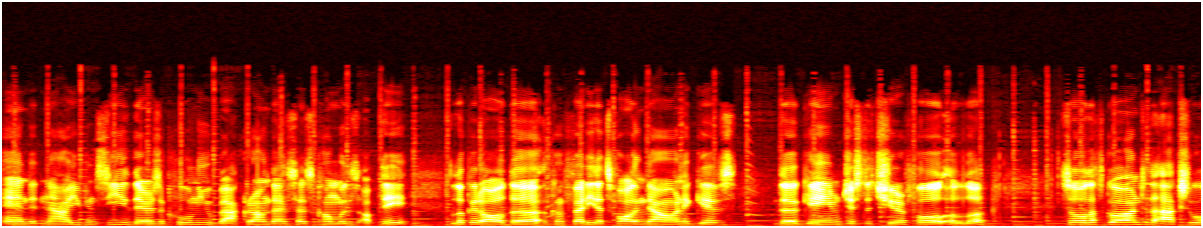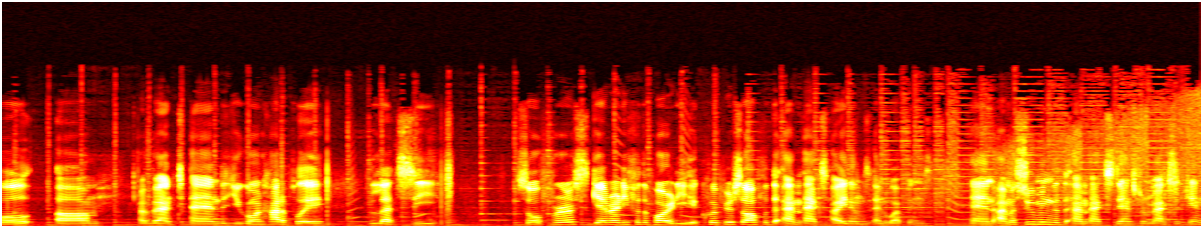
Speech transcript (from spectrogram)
and now you can see there's a cool new background that has come with this update. Look at all the confetti that's falling down. It gives the game just a cheerful look so let's go on to the actual um, event and you go on how to play. Let's see. So first, get ready for the party. Equip yourself with the MX items and weapons. And I'm assuming that the MX stands for Mexican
